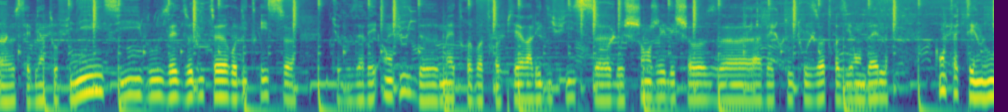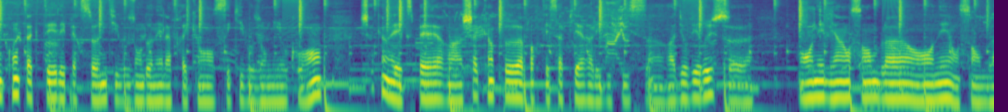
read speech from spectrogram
euh, c'est bientôt fini. Si vous êtes auditeur, auditrice, que vous avez envie de mettre votre pierre à l'édifice, euh, de changer des choses avec toutes les autres hirondelles, contactez-nous, contactez les personnes qui vous ont donné la fréquence et qui vous ont mis au courant. Chacun est expert, hein, chacun peut apporter sa pierre à l'édifice. Radio Virus, on est bien ensemble, on est ensemble.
